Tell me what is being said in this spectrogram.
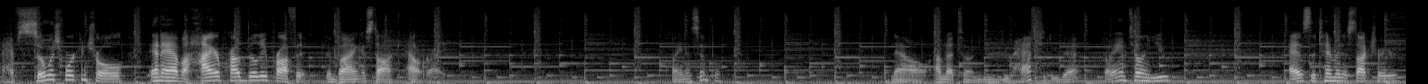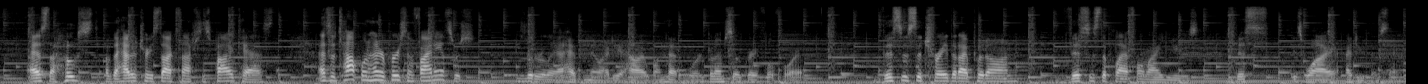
I have so much more control, and I have a higher probability of profit than buying a stock outright. Plain and simple. Now, I'm not telling you you have to do that, but I am telling you, as the 10 minute stock trader, as the host of the How to Trade Stocks and Options podcast, as a top 100 person in finance, which literally I have no idea how I won that award, but I'm so grateful for it. This is the trade that I put on. This is the platform I use. This is why I do those things.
